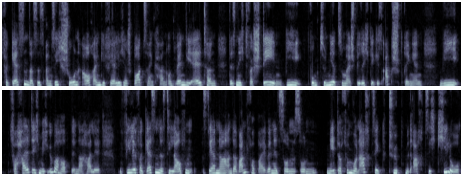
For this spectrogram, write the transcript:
vergessen, dass es an sich schon auch ein gefährlicher Sport sein kann. Und wenn die Eltern das nicht verstehen, wie funktioniert zum Beispiel richtiges Abspringen, wie verhalte ich mich überhaupt in der Halle? Viele vergessen das, die laufen sehr nah an der Wand vorbei. Wenn jetzt so ein, so ein Meter 85 Typ mit 80 Kilo,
